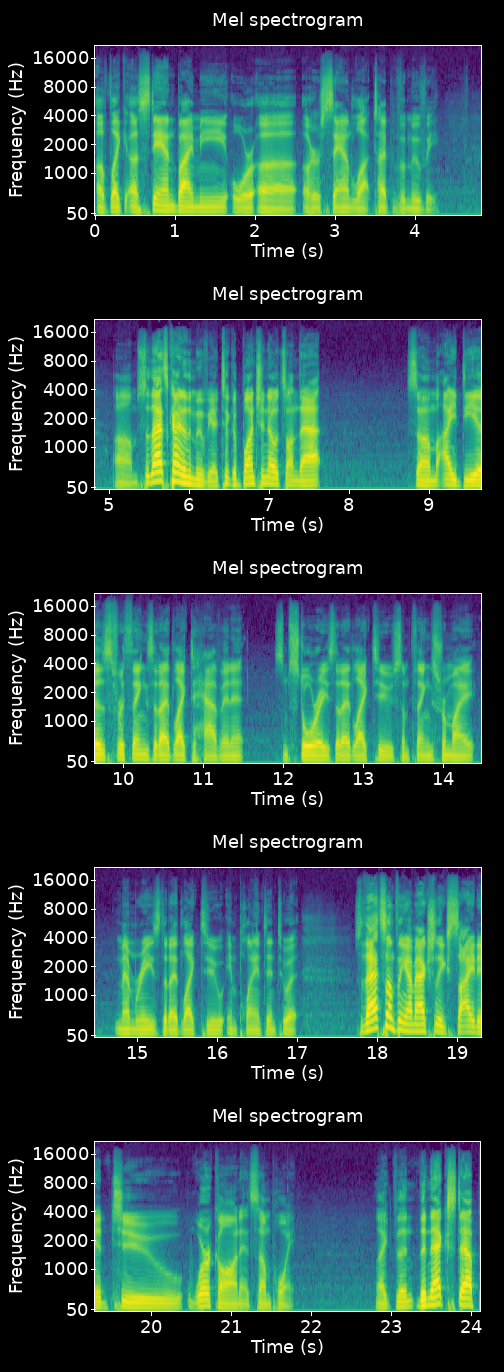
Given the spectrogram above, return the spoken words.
of like a Stand by Me or a or Sandlot type of a movie. Um, so that's kind of the movie. I took a bunch of notes on that, some ideas for things that I'd like to have in it, some stories that I'd like to, some things from my memories that I'd like to implant into it. So that's something I'm actually excited to work on at some point. Like the the next step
